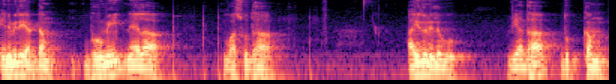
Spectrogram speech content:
ఎనిమిది అడ్డం భూమి నేల వసుధ. ఐదు నిలువు వ్యధ దుఃఖం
